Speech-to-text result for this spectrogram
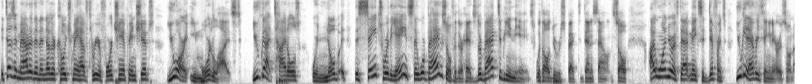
it doesn't matter that another coach may have three or four championships. You are immortalized. You've got titles where nobody the Saints were the Aints. They wore bags over their heads. They're back to being the Aints, with all due respect to Dennis Allen. So I wonder if that makes a difference. You get everything in Arizona.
